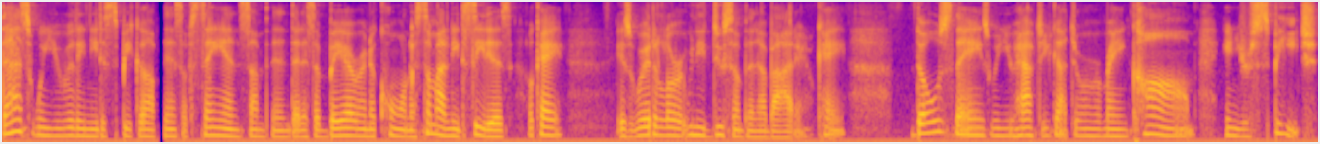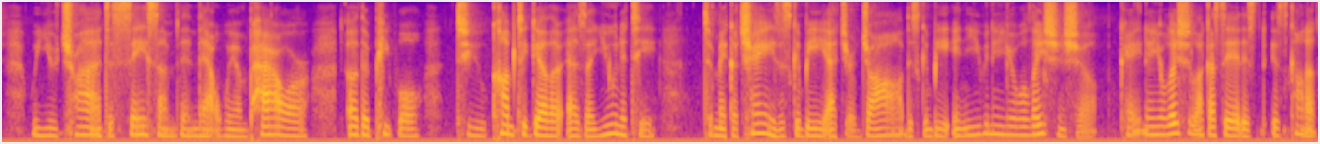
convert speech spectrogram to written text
that's when you really need to speak up instead of saying something that is a bear in a corner. Somebody need to see this, okay? It's red alert. We need to do something about it, okay? Those things when you have to, you got to remain calm in your speech when you're trying to say something that will empower other people to come together as a unity to make a change. This could be at your job, this could be in even in your relationship. Okay, now your relationship, like I said, is is kind of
